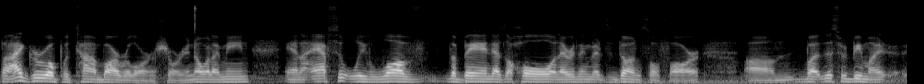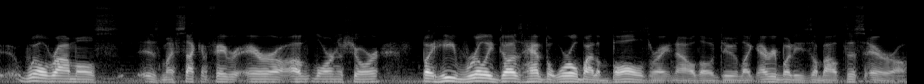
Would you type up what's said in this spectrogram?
But I grew up with Tom Barber, Lorna Shore, you know what I mean? And I absolutely love the band as a whole and everything that's done so far. Um, but this would be my, Will Ramos is my second favorite era of Lorna Shore. But he really does have the world by the balls right now, though, dude. Like, everybody's about this era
